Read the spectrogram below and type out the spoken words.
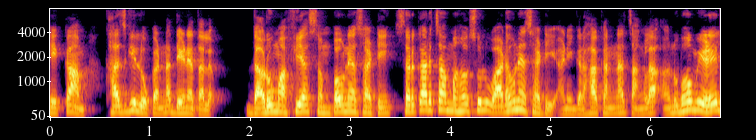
हे काम खाजगी लोकांना देण्यात आलं. दारू माफिया संपवण्यासाठी सरकारचा महसूल वाढवण्यासाठी आणि ग्राहकांना चांगला अनुभव मिळेल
